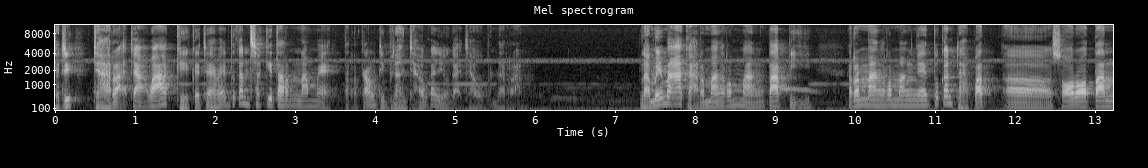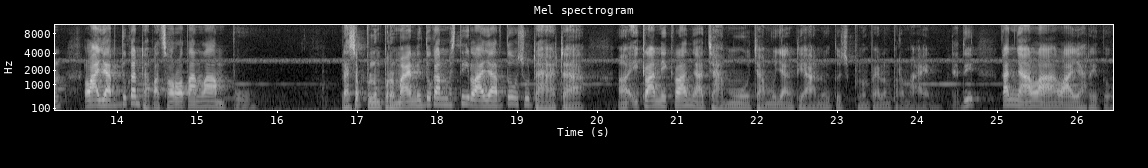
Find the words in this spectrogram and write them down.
Jadi jarak cak wage ke cewek itu kan sekitar 6 meter. Kalau dibilang jauh kan ya nggak jauh beneran. Nah memang agak remang-remang, tapi remang-remangnya itu kan dapat uh, sorotan layar itu kan dapat sorotan lampu. Nah sebelum bermain itu kan mesti layar tuh sudah ada uh, iklan-iklannya jamu-jamu yang dianu itu sebelum film bermain. Jadi kan nyala layar itu.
